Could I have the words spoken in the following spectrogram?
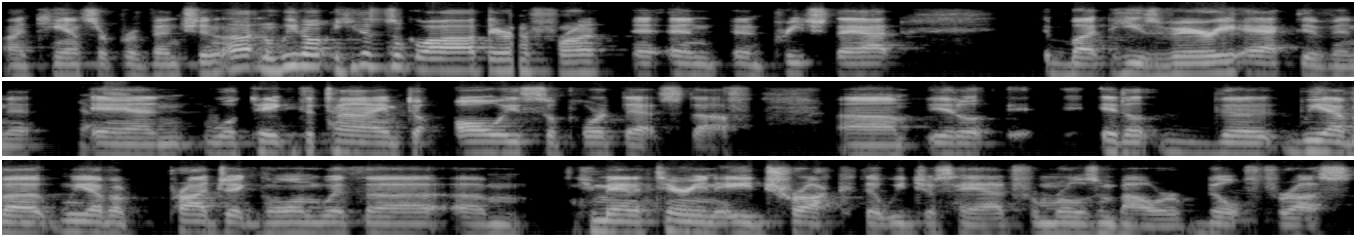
on cancer prevention, uh, and we don't. He doesn't go out there in the front and and, and preach that, but he's very active in it Yes. and will take the time to always support that stuff. Um, it'll it'll the we have a we have a project going with a um, humanitarian aid truck that we just had from Rosenbauer built for us.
